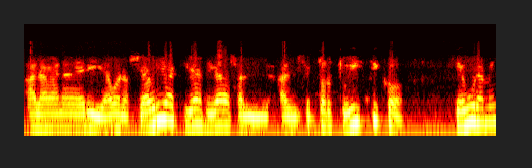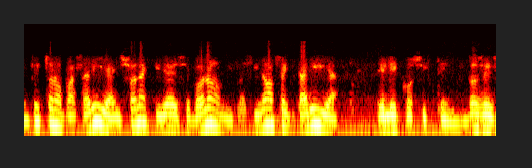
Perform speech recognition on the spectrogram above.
a la ganadería. Bueno, si habría actividades ligadas al, sector turístico, seguramente esto no pasaría y son actividades económicas y no afectaría el ecosistema. Entonces,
